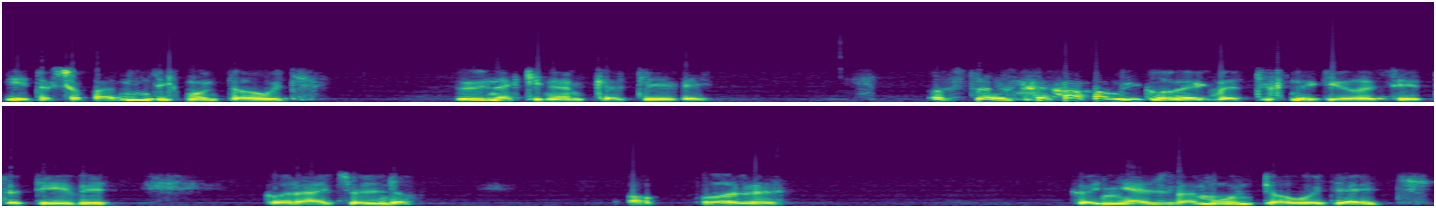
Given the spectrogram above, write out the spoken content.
Édesapám mindig mondta, hogy ő neki nem kell tévé. Aztán, amikor megvettük neki a szét a tévét karácsonyra, akkor könnyezve mondta, hogy egy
